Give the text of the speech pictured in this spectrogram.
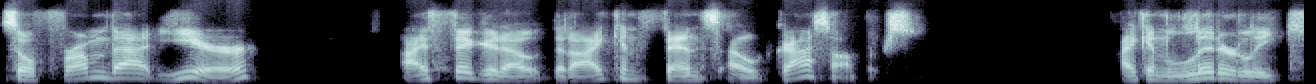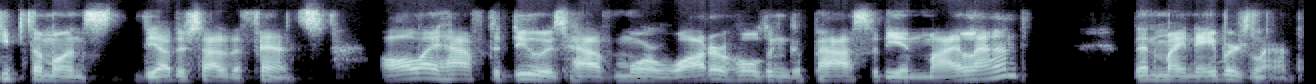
So from that year i figured out that i can fence out grasshoppers. I can literally keep them on the other side of the fence. All i have to do is have more water holding capacity in my land than my neighbor's land.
